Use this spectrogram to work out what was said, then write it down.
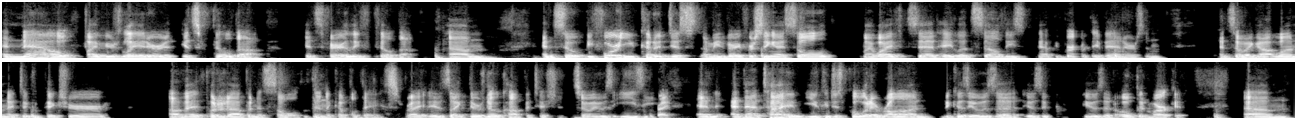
and now five years later, it's filled up. It's fairly filled up. Um, and so before you could have just, I mean, very first thing I sold, my wife said, "Hey, let's sell these happy birthday banners," and and so I got one. I took a picture of it, put it up, and it sold within a couple days. Right? It was like there's no competition, so it was easy. Right. And at that time, you could just put whatever on because it was a it was a it was an open market, um,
